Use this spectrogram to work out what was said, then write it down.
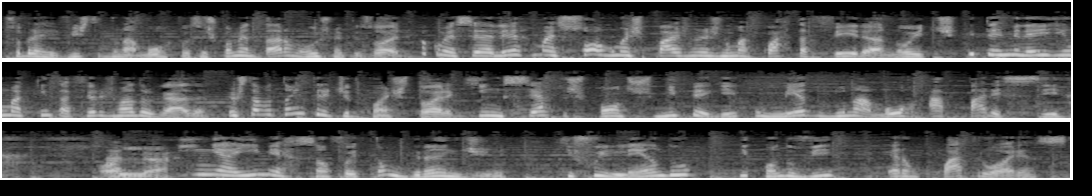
sobre a revista do namoro que vocês comentaram no último episódio. Eu comecei a ler, mas só algumas páginas numa quarta-feira à noite e terminei em uma quinta-feira de madrugada. Eu estava tão entretido com a história que em certos pontos me peguei com medo do namoro aparecer. Olha. A minha imersão foi tão grande que fui lendo e quando vi eram 4 horas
